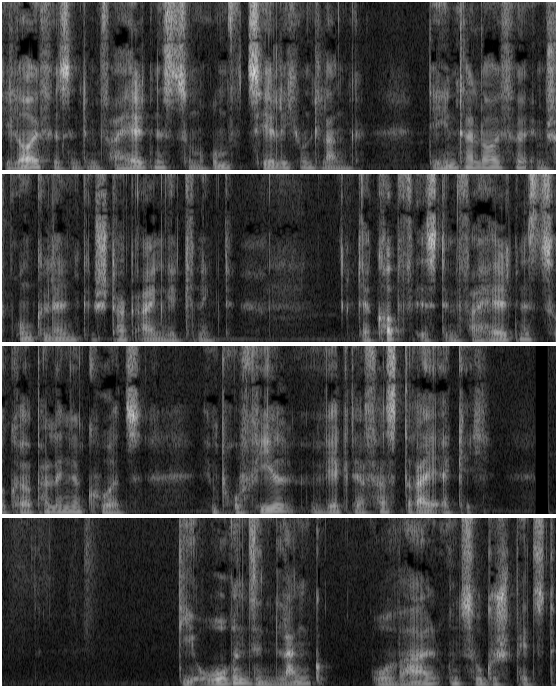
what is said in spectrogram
Die Läufe sind im Verhältnis zum Rumpf zierlich und lang, die Hinterläufe im Sprunggelenk stark eingeknickt. Der Kopf ist im Verhältnis zur Körperlänge kurz, im Profil wirkt er fast dreieckig. Die Ohren sind lang, oval und zugespitzt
